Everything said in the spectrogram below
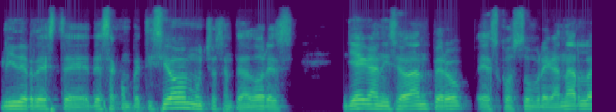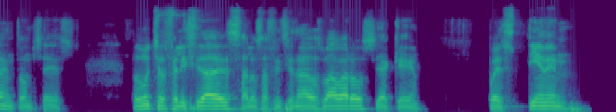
líder de, este, de esta competición. Muchos entrenadores llegan y se van, pero es costumbre ganarla. Entonces, pues muchas felicidades a los aficionados bávaros, ya que pues tienen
